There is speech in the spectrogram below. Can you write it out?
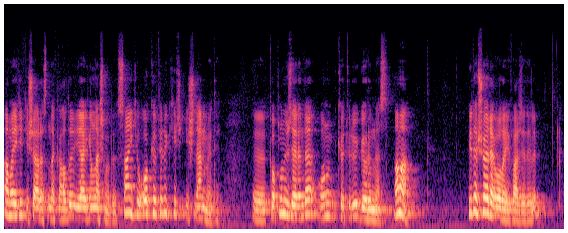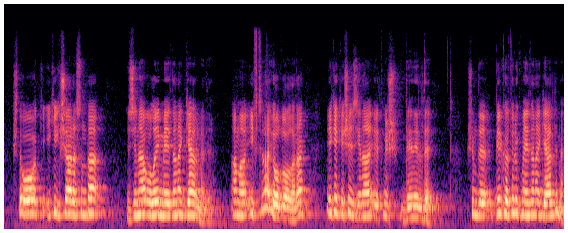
ama iki kişi arasında kaldı, yaygınlaşmadı. Sanki o kötülük hiç işlenmedi. E, toplum üzerinde onun kötülüğü görünmez. Ama bir de şöyle olayı farz edelim. İşte o iki kişi arasında zina olayı meydana gelmedi. Ama iftira yolu olarak iki kişi zina etmiş denildi. Şimdi bir kötülük meydana geldi mi?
